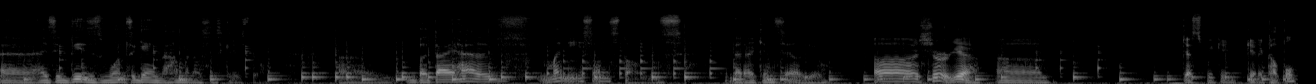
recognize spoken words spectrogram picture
uh, as it is once again the Hamanos's crystal. Um, but I have many sunstones that I can sell you. Uh, sure, yeah. Uh, guess we could get a couple.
